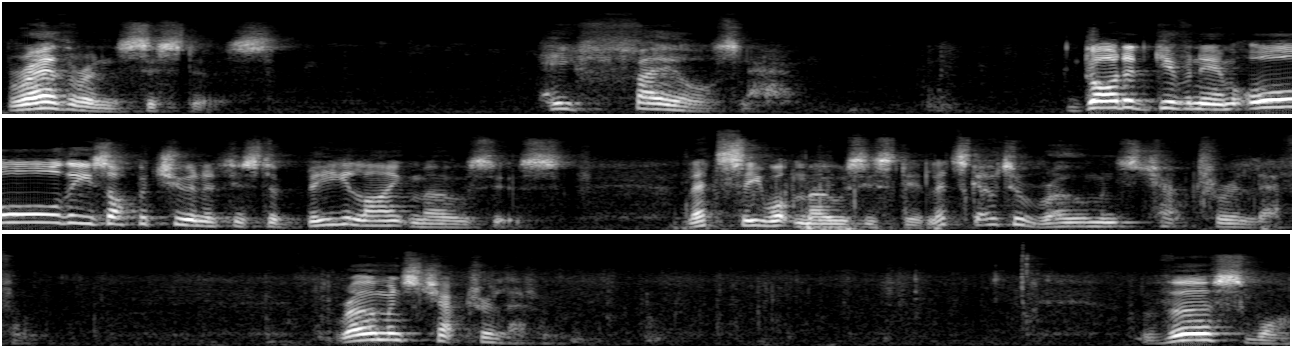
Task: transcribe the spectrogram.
Brethren, sisters, he fails now. God had given him all these opportunities to be like Moses. Let's see what Moses did. Let's go to Romans chapter 11. Romans chapter 11. Verse 1.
